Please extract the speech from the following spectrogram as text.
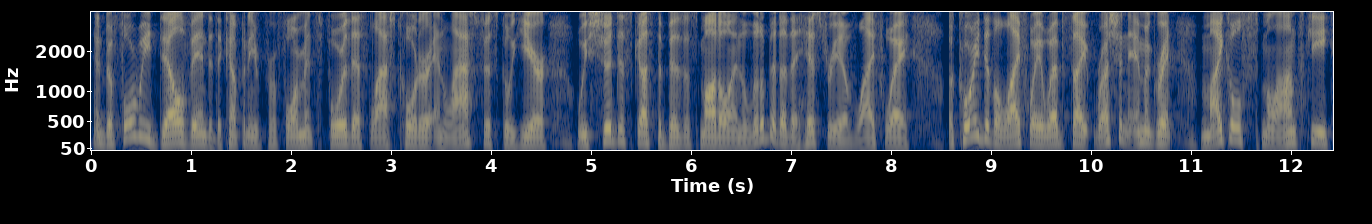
And before we delve into the company performance for this last quarter and last fiscal year, we should discuss the business model and a little bit of the history of Lifeway. According to the Lifeway website, Russian immigrant Michael Smolyansky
